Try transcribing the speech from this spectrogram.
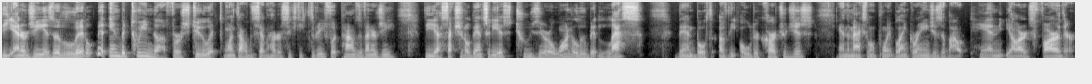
The energy is a little bit in between the first two at 1,763 foot-pounds of energy. The uh, sectional density is 201, a little bit less than both of the older cartridges, and the maximum point blank range is about 10 yards farther.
